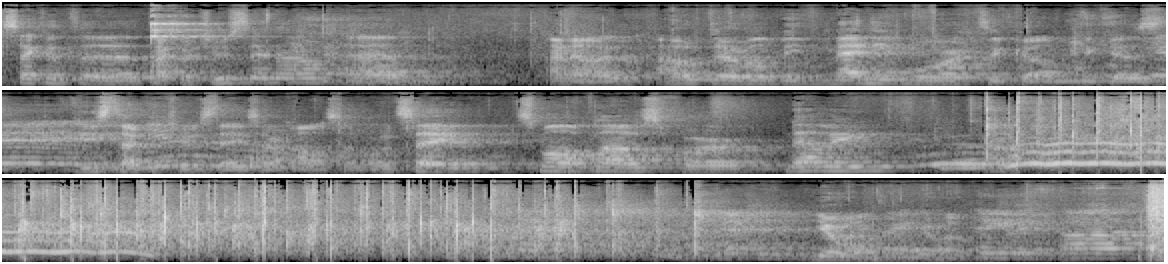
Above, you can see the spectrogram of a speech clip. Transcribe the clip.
second uh, Taco Tuesday now, and I know I hope there will be many more to come because these Taco Tuesdays are awesome. I would say small applause for Nelly. You're welcome. You're welcome. Uh,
